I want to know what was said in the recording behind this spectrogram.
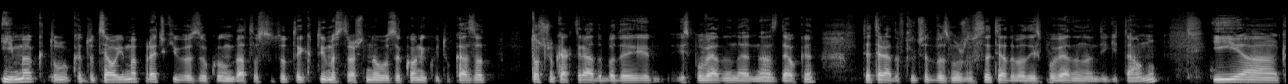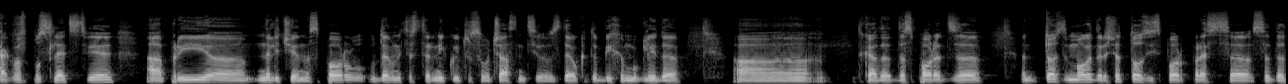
Има, като, като цяло има пречки в законодателството, тъй като има страшно много закони, които казват, точно как трябва да бъде изповядана една сделка. Те трябва да включат възможността тя да бъде изповядана дигитално и а, как в последствие а, при а, наличие на спор отделните страни, които са участници в сделката, биха могли да а, така да, да спорят за, т.е. да могат да решат този спор през съда.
